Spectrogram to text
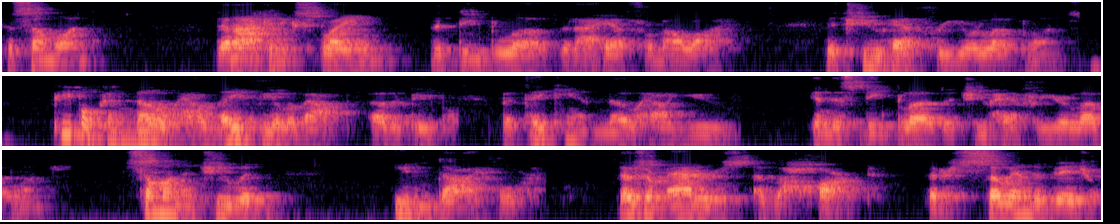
to someone than I can explain the deep love that I have for my wife, that you have for your loved ones. People can know how they feel about other people, but they can't know how you, in this deep love that you have for your loved ones, someone that you would even die for. Those are matters of the heart that are so individual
